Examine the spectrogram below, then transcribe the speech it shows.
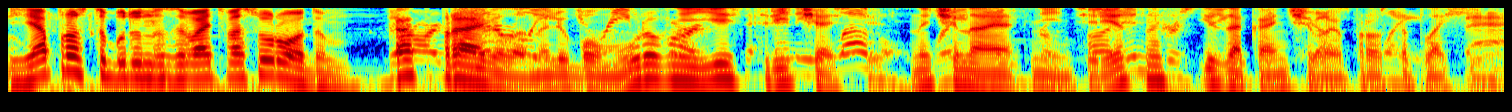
Я просто буду называть вас уродом. Как правило, на любом уровне есть три части, начиная от неинтересных и заканчивая просто плохими.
